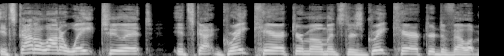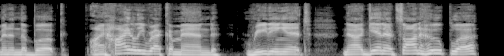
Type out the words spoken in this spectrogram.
it's got a lot of weight to it. It's got great character moments. There's great character development in the book. I highly recommend reading it. Now, again, it's on Hoopla.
